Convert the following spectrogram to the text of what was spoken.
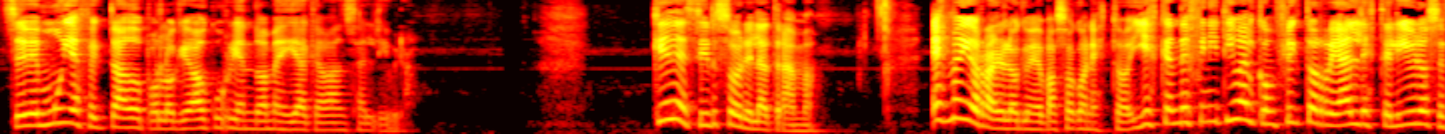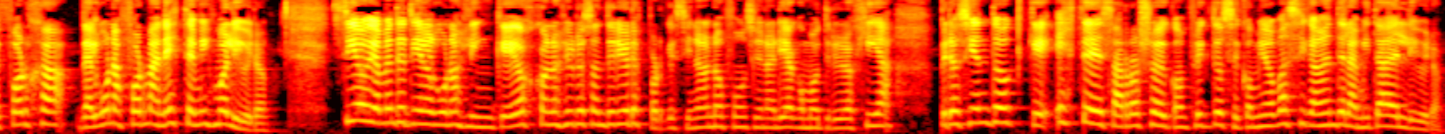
se ve muy afectado por lo que va ocurriendo a medida que avanza el libro. ¿Qué decir sobre la trama? Es medio raro lo que me pasó con esto, y es que en definitiva el conflicto real de este libro se forja de alguna forma en este mismo libro. Sí, obviamente tiene algunos linkeos con los libros anteriores, porque si no, no funcionaría como trilogía, pero siento que este desarrollo de conflicto se comió básicamente la mitad del libro,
